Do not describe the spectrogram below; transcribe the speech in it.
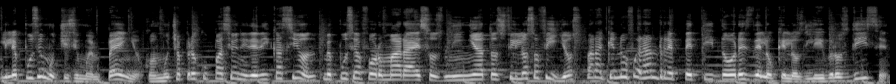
y le puse muchísimo empeño. Con mucha preocupación y dedicación me puse a formar a esos niñatos filosofillos para que no fueran repetidores de lo que los libros dicen.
